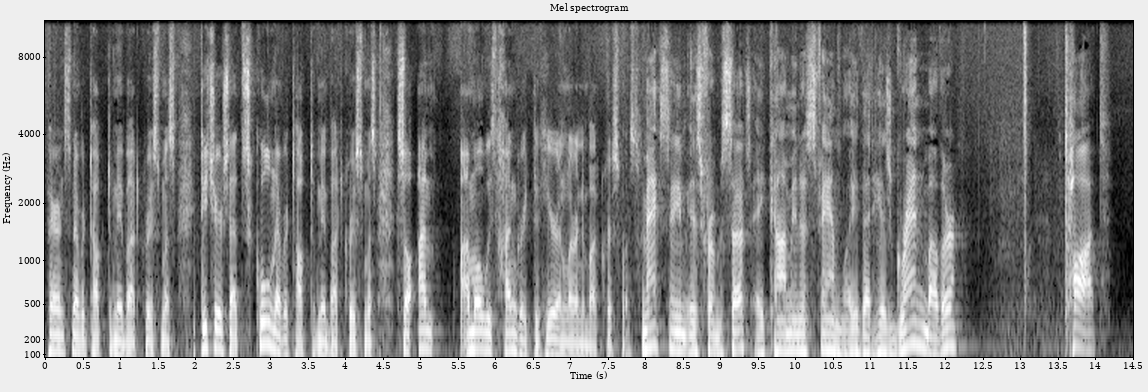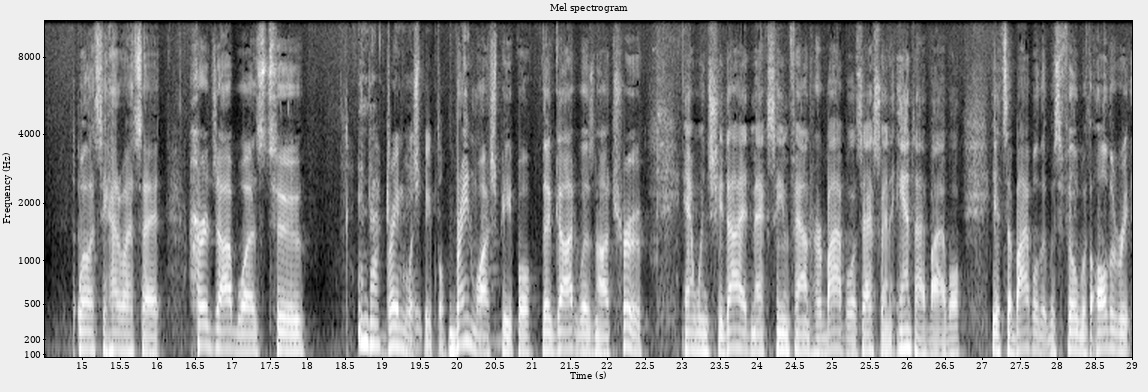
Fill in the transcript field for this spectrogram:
parents never talked to me about Christmas. Teachers at school never talked to me about Christmas. So I'm I'm always hungry to hear and learn about Christmas. Maxime is from such a communist family that his grandmother taught, well, let's see, how do I say it? Her job was to Indoctrinate. Brainwash people. brainwash people that God was not true. And when she died, Maxime found her Bible. It's actually an anti-Bible. It's a Bible that was filled with all the re-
